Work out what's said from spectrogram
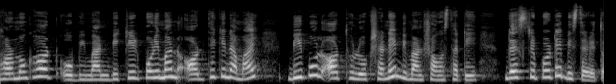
ধর্মঘট ও বিমান বিক্রির পরিমাণ অর্ধেকে নামায় বিপুল অর্থ লোকসানে বিমান সংস্থাটি। ডেস্ক রিপোর্টে বিস্তারিত।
